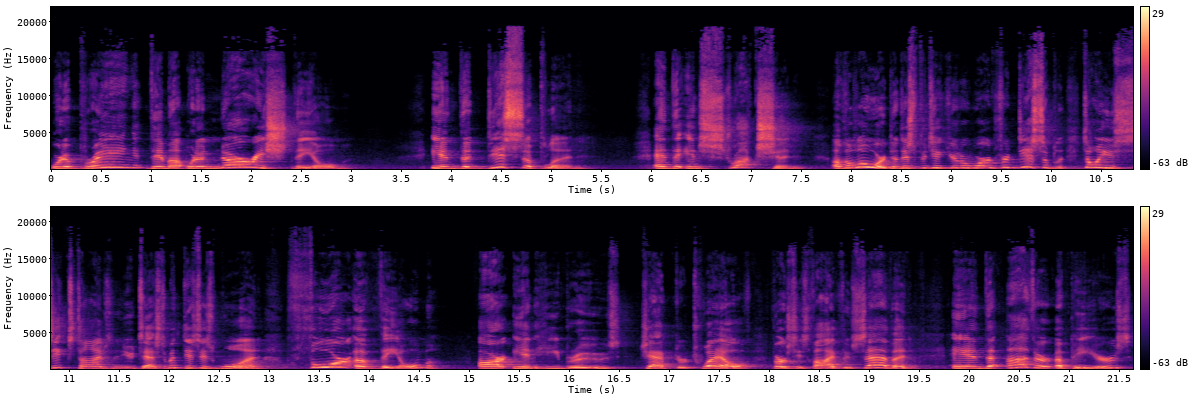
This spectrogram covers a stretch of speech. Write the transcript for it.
we're to bring them up, we're to nourish them in the discipline and the instruction of the Lord. to this particular word for discipline, it's only used six times in the New Testament. This is one. Four of them are in Hebrews chapter 12, verses 5 through 7, and the other appears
